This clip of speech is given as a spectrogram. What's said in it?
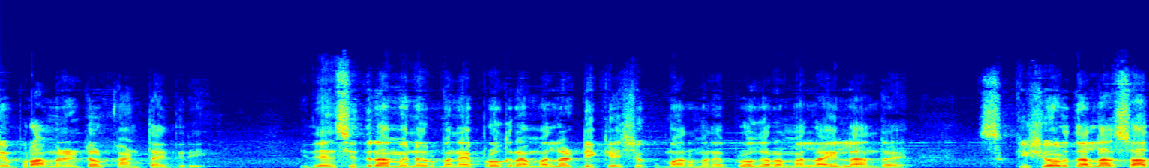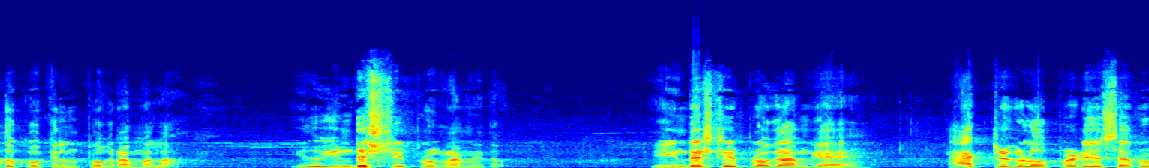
ನೀವು ಪ್ರಾಮಿನೆಂಟ್ ಅವ್ರು ಕಾಣ್ತಾ ಇದ್ದೀರಿ. ಇದೇನು ಸಿದ್ದರಾಮಯ್ಯವ್ರ ಮನೆ ಪ್ರೋಗ್ರಾಮ್ ಅಲ್ಲ ಡಿ ಕೆ ಶಿವಕುಮಾರ್ ಮನೆ ಪ್ರೋಗ್ರಾಮ್ ಅಲ್ಲ, ಇಲ್ಲ ಅಂದರೆ ಕಿಶೋರ್ದಲ್ಲ ಸಾಧು ಕೋಕಿಲ್ನ ಪ್ರೋಗ್ರಾಮ್ ಅಲ್ಲ. ಇದು ಇಂಡಸ್ಟ್ರಿ ಪ್ರೋಗ್ರಾಮ್ ಇದು. ಈ ಇಂಡಸ್ಟ್ರಿ ಪ್ರೋಗ್ರಾಮ್ಗೆ ಆ್ಯಕ್ಟ್ರುಗಳು ಪ್ರೊಡ್ಯೂಸರು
